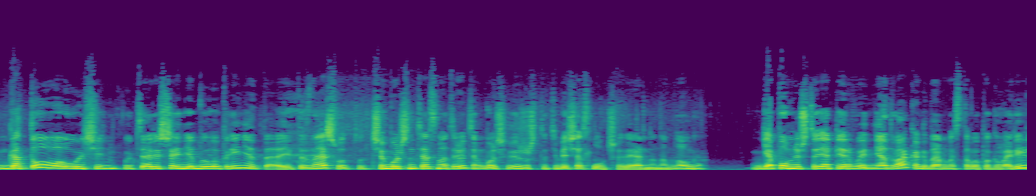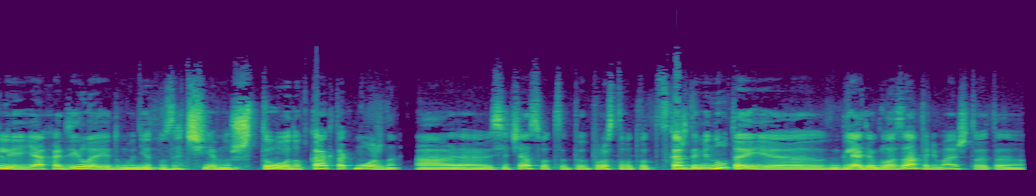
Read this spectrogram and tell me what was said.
готова очень, у тебя решение было принято, и ты знаешь, вот чем больше на тебя смотрю, тем больше вижу, что тебе сейчас лучше, реально намного. Я помню, что я первые дня два, когда мы с тобой поговорили, я ходила и думаю, нет, ну зачем, ну что, ну как так можно? А сейчас вот просто вот, вот с каждой минутой, э, глядя в глаза, понимаю, что это,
